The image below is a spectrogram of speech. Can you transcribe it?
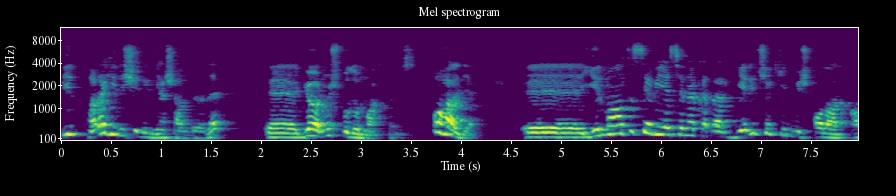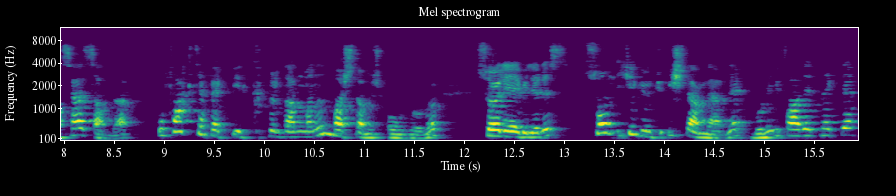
bir para girişinin yaşandığını e, görmüş bulunmaktayız. O halde e, 26 seviyesine kadar geri çekilmiş olan Aselsan'da ufak tefek bir kıpırdanmanın başlamış olduğunu söyleyebiliriz. Son iki günkü işlemlerde bunu ifade etmekte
